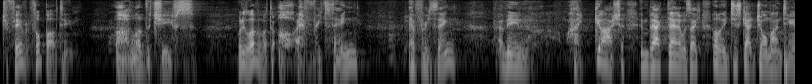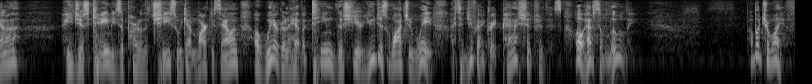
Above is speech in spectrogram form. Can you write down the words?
What's your favorite football team? Oh, I love the Chiefs. What do you love about the? Oh, everything, everything. I mean, my gosh. And back then it was like, oh, they just got Joe Montana. He just came. He's a part of the Chiefs. We got Marcus Allen. Oh, we are going to have a team this year. You just watch and wait. I said, you've got great passion for this. Oh, absolutely. How about your wife?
